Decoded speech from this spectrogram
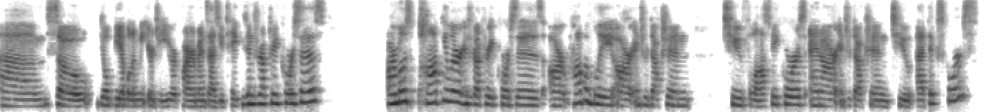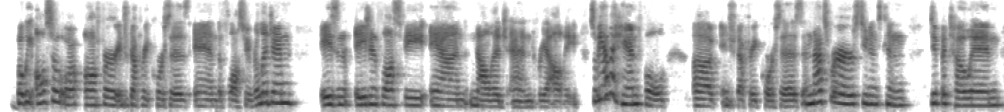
Um, so you'll be able to meet your GE requirements as you take these introductory courses. Our most popular introductory courses are probably our introduction to philosophy course and our introduction to ethics course. But we also offer introductory courses in the philosophy of religion, Asian, Asian philosophy, and knowledge and reality. So we have a handful of introductory courses, and that's where students can dip a toe in,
